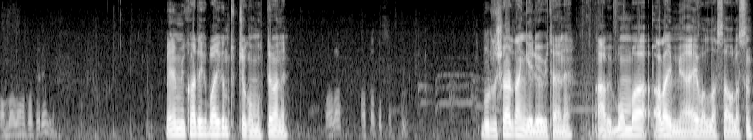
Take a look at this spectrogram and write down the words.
Bomba bomba vereyim mi? Benim yukarıdaki baygın tutacak o muhtemelen. Valla patlatırsın. Bu dışarıdan geliyor bir tane. Abi bomba alayım ya eyvallah sağ olasın.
